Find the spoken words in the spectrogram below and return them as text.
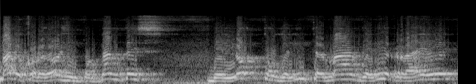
varios corredores importantes del Lotto, del Intermar, del Israel,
